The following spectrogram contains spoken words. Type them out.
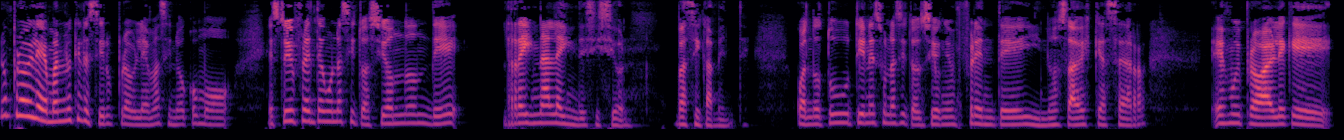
no un problema, no quiero decir un problema, sino como estoy frente a una situación donde reina la indecisión, básicamente. Cuando tú tienes una situación enfrente y no sabes qué hacer, es muy probable que,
